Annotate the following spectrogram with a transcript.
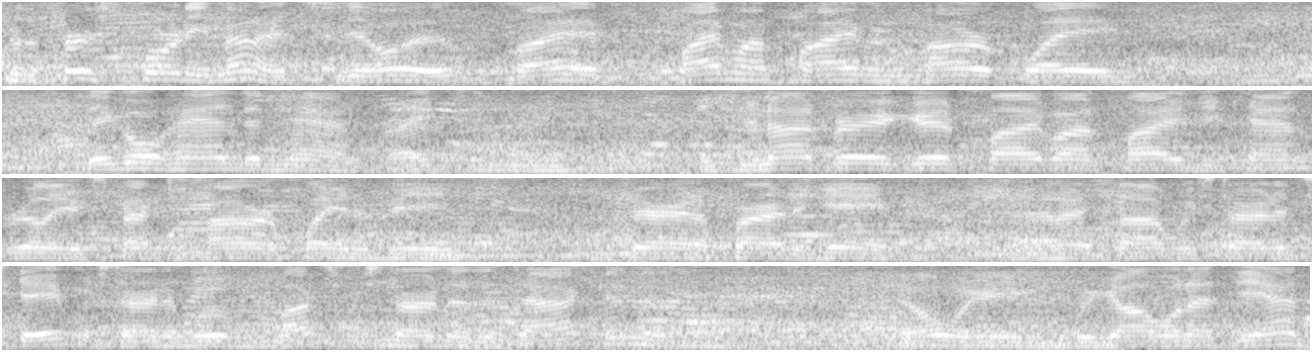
for the first 40 minutes, you know, five five on five and power play, they go hand in hand, right? And if you're not very good five on five, you can't really expect a power play to be tearing apart a game. And I thought we started skating, we started moving pucks, we started attacking, and you know, we, we got one at the end.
